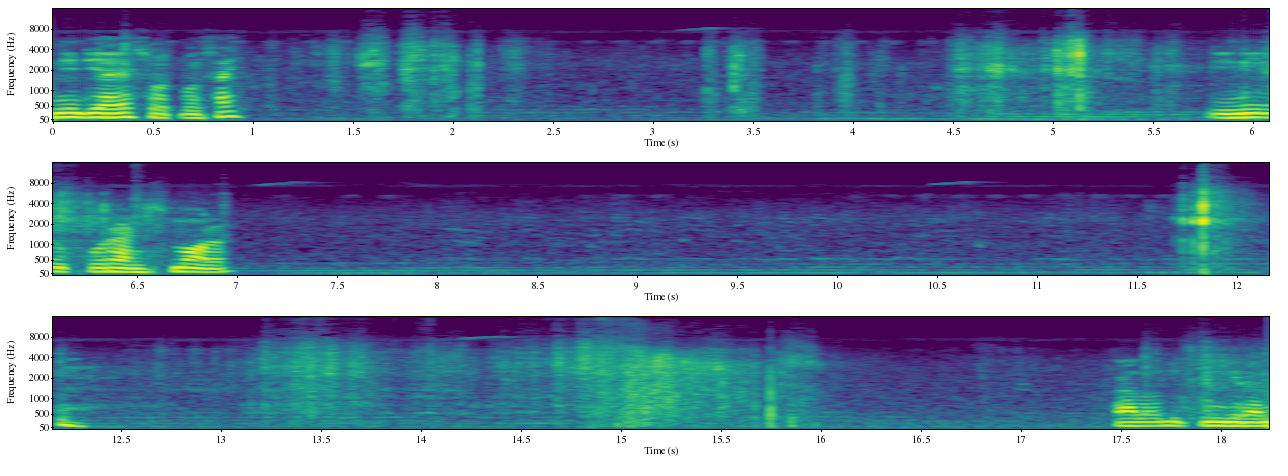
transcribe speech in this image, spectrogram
Ini dia ya sobat bonsai. Ini ukuran small. Kalau di pinggiran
